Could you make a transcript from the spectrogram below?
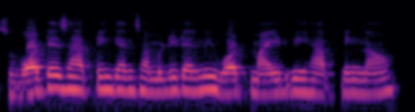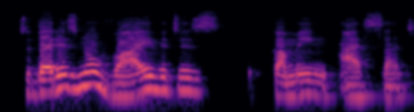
So, what is happening? Can somebody tell me what might be happening now? So, there is no why which is coming as such.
